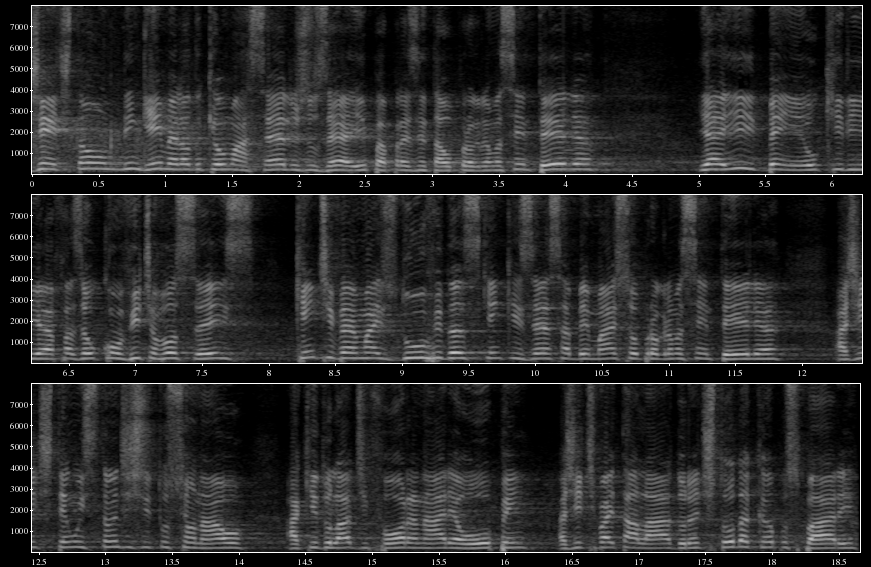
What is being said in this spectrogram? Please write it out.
Gente, então ninguém melhor do que o Marcelo e o José aí para apresentar o programa Centelha. E aí, bem, eu queria fazer o convite a vocês. Quem tiver mais dúvidas, quem quiser saber mais sobre o programa Centelha, a gente tem um stand institucional aqui do lado de fora, na área Open. A gente vai estar lá durante toda a Campus Party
